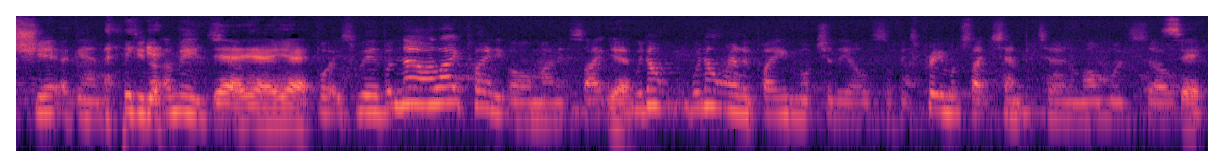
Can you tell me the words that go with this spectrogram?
shit again. Do you know what I mean? Yeah, yeah, yeah. but it's weird. But no, I like playing it all, man. It's like Yeah. we don't we don't really play much of the old stuff. It's pretty much like Sempiternal onwards. So Sick.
